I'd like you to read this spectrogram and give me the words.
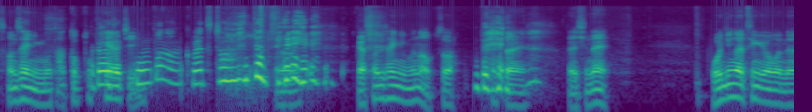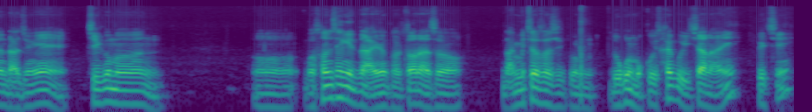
선생님 뭐다 그래도 똑똑해야지. 공부는 그래도 좀 했는데. 그러니까 선생님은 없어. 네. 대신에 본인 같은 경우는 나중에 지금은 어 뭐 선생이든 아이든 걸 떠나서 남 밑에서 지금 녹을 먹고 살고 있잖아. 그렇지?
